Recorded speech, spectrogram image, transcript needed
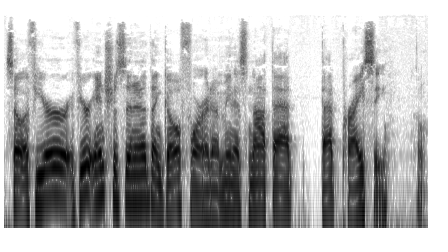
So if you're if you're interested in it, then go for it. I mean, it's not that that pricey. So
